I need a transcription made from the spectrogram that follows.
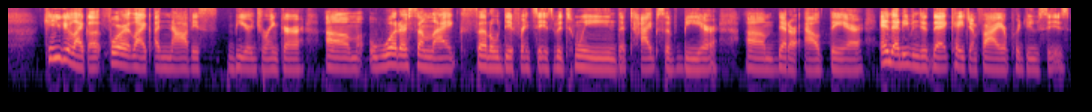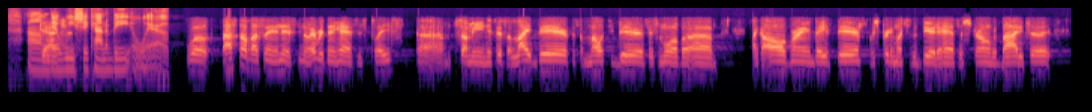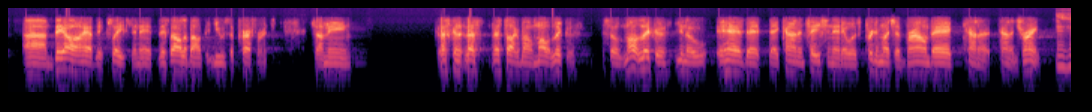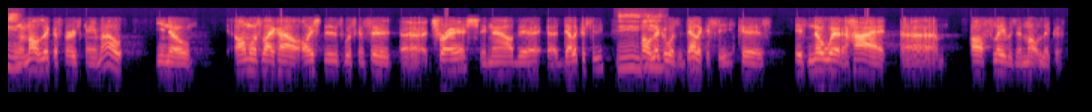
can you give like a for like a novice beer drinker um, what are some like subtle differences between the types of beer um, that are out there and that even just that cajun fire produces um, gotcha. that we should kind of be aware of? Well i start by saying this you know everything has its place. Um, so i mean if it's a light beer if it's a malty beer if it's more of a uh, like an all grain based beer, which pretty much is a beer that has a stronger body to it. Um, they all have their place, and it, it's all about the user preference. So I mean, let's let's let's talk about malt liquor. So malt liquor, you know, it has that that connotation that it was pretty much a brown bag kind of kind of drink. Mm-hmm. When malt liquor first came out, you know, almost like how oysters was considered uh, trash and now they're a delicacy. Mm-hmm. Malt liquor was a delicacy because it's nowhere to hide uh, all flavors in malt liquor.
